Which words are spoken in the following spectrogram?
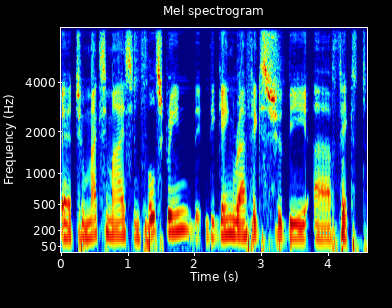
uh, to maximize in full screen, the, the game graphics should be uh, fixed.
